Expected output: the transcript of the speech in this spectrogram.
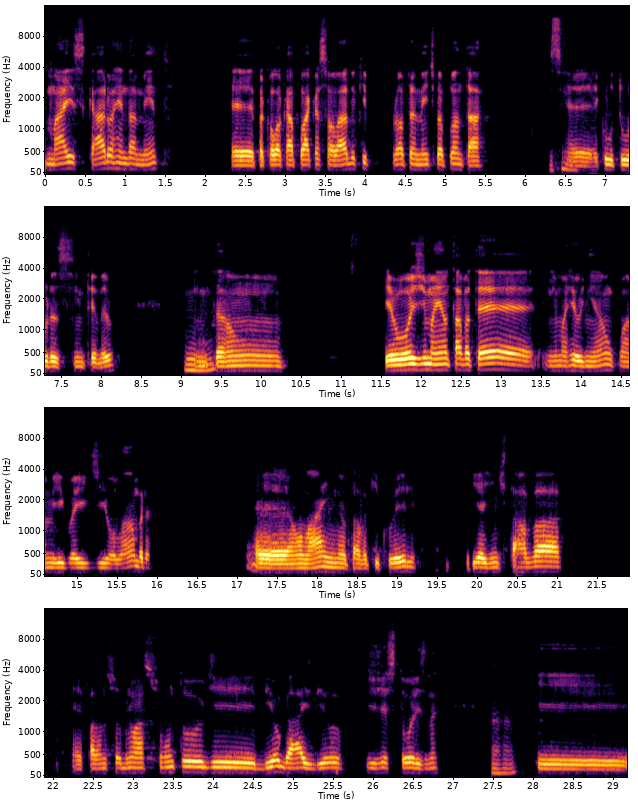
mais caro o arrendamento é, para colocar a placa solar do que propriamente para plantar é, culturas, entendeu? Uhum. Então, eu hoje de manhã eu estava até em uma reunião com um amigo aí de Olambra, é, online, né? Eu estava aqui com ele e a gente estava é, falando sobre um assunto de biogás, biodigestores, né? Aham. E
